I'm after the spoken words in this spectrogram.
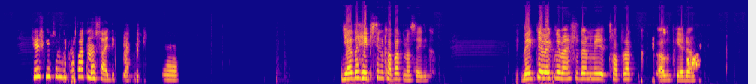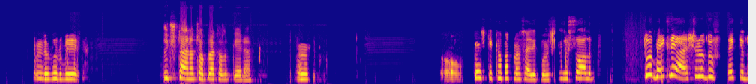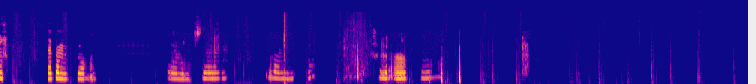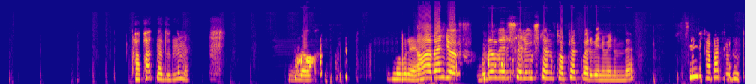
Keşke şimdi kapatmasaydık ya. Oo. Ya da hepsini kapatmasaydık. Bekle bekle ben şuradan bir toprak alıp geliyorum. Şimdi dur bir. Üç tane toprak alıp geliyorum. Oo. Keşke kapatmasaydık bunu. Şimdi su alıp. Dur bekle ya. Şimdi dur. Bekle dur. Sakın yapma. Şöyle gitsin. Şuradan bir gitsin. Şunu alsın. Kapatmadın değil mi? Yok. Şimdi buraya. Ama bence buraları şöyle üç tane toprak var benim elimde. Şimdi kapatma dur.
